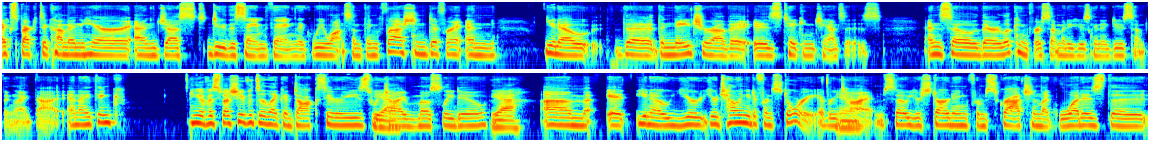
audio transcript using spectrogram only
expect to come in here and just do the same thing. Like, we want something fresh and different. And, you know, the the nature of it is taking chances. And so they're looking for somebody who's going to do something like that. And I think you have, especially if it's a, like a doc series, which Yeah. I mostly do Yeah. um it you know you're you're telling a different story every Yeah. time so you're starting from scratch and like what is the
